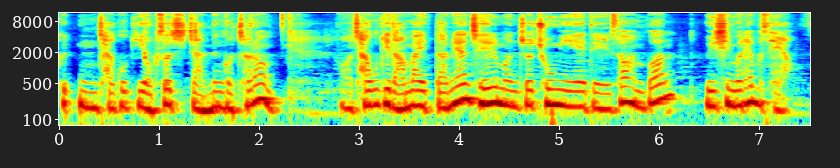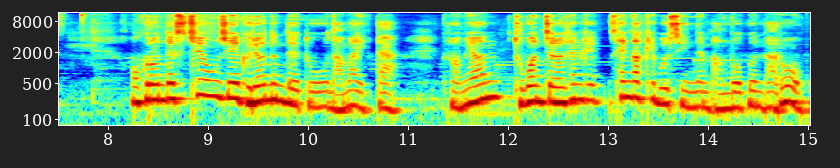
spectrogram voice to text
그, 음, 자국이 없어지지 않는 것처럼 어, 자국이 남아있다면 제일 먼저 종이에 대해서 한번 의심을 해보세요. 어, 그런데 수채용지에 그렸는데도 남아있다. 그러면 두 번째로 생각, 해볼 수 있는 방법은 바로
